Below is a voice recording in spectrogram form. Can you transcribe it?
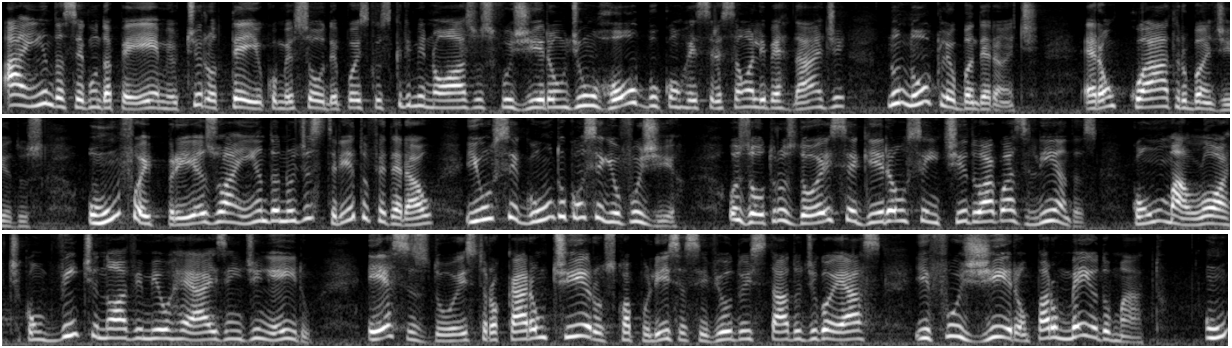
Ainda segundo a PM, o tiroteio começou depois que os criminosos fugiram de um roubo com restrição à liberdade no núcleo Bandeirante. Eram quatro bandidos. Um foi preso ainda no Distrito Federal e um segundo conseguiu fugir. Os outros dois seguiram sentido Águas Lindas, com um malote com 29 mil reais em dinheiro. Esses dois trocaram tiros com a Polícia Civil do Estado de Goiás e fugiram para o meio do mato. Um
